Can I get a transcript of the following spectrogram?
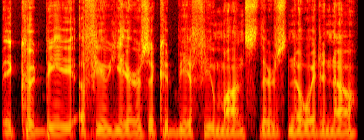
It could be a few years, it could be a few months. There's no way to know.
